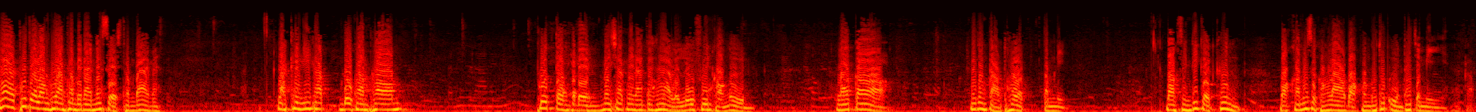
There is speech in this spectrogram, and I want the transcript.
ถ้าถ้าจะลองพยายามทำเป็นไอเมสเซจทำได้ไหมหลักคืออย่างนี้ครับ ดูความพร้อม พูดตรงประเด็นไม่ชักไม่น้ำทั้งห้าหรือลื้อฟื้นของอื่น แล้วก็ไม่ต้องกล่าวโทษตำหนิบอกสิ่งที่เกิดขึ้น บอกความรู้สึกของเราบอกผลกระทบอื่นถ้าจะมีนะครับ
